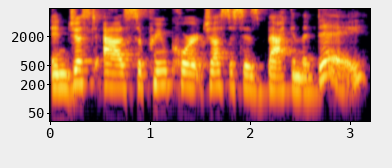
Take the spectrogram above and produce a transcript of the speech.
And just as Supreme Court justices back in the day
